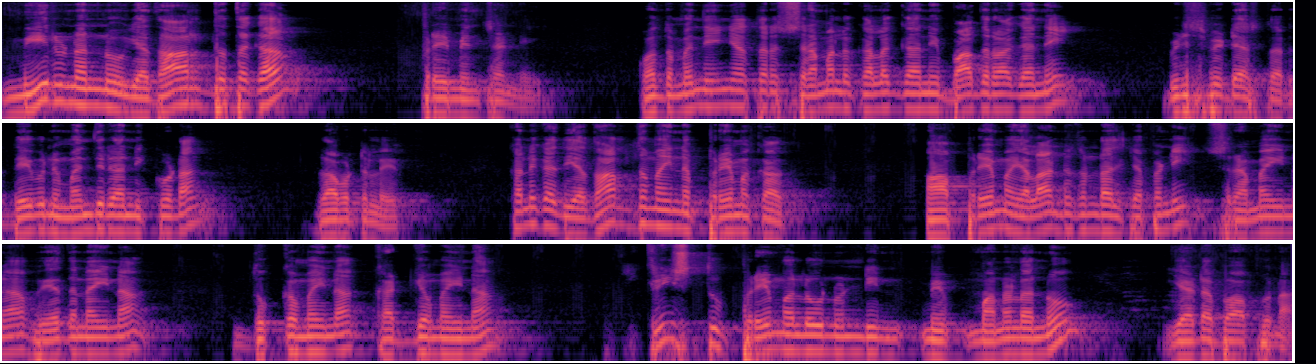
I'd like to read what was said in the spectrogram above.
మీరు నన్ను యథార్థతగా ప్రేమించండి. కొంతమంది ఏం చేస్తారు? శ్రమలు కలగగానే బాధ రాగానే విడిచిపెట్టేస్తారు. దేవుని మందిరానికి కూడా రావట్లేదు కనుక అది యథార్థమైన ప్రేమ కాదు. ఆ ప్రేమ ఎలాంటిది ఉండాలి చెప్పండి? శ్రమైనా వేదనైనా దుఃఖమైన ఖడ్గమైన క్రీస్తు ప్రేమలో నుండి మే మనలను ఎడబాపున.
